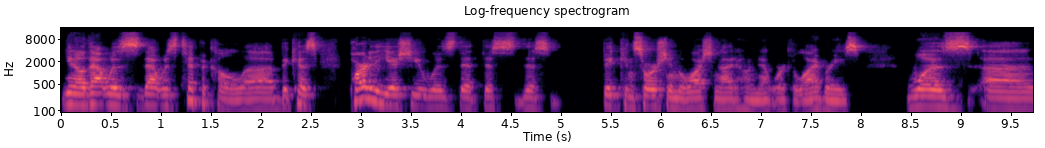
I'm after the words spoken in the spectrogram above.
you know that was that was typical uh, because part of the issue was that this this big consortium the washington idaho network of libraries was uh,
